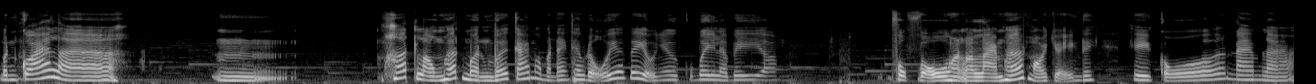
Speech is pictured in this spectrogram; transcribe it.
mình quá là um, hết lòng hết mình với cái mà mình đang theo đuổi ví dụ như của bi là bi um, phục vụ hoặc là làm hết mọi chuyện đi. Thì của nam là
